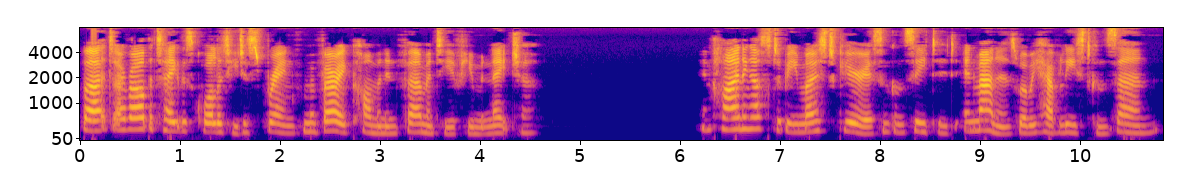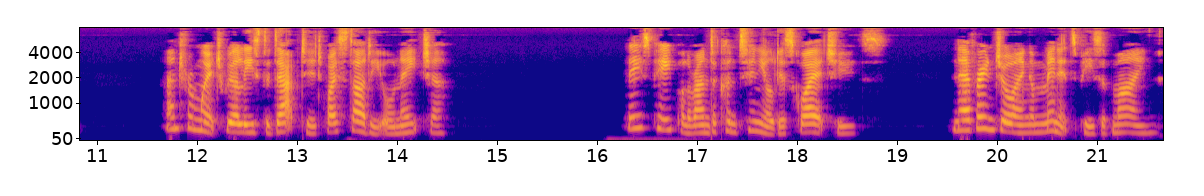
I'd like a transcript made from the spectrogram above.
But I rather take this quality to spring from a very common infirmity of human nature. inclining us to be most curious and conceited in matters where we have least concern, and from which we are least adapted by study or nature. These people are under continual disquietudes, never enjoying a minute's peace of mind,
